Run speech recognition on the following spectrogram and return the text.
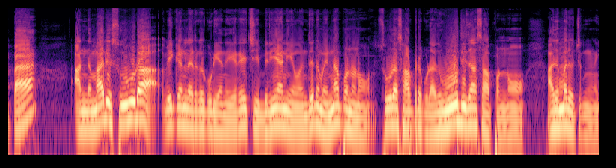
அப்போ அந்த மாதிரி சூடாக வீக்கெண்டில் இருக்கக்கூடிய அந்த இறைச்சி பிரியாணியை வந்து நம்ம என்ன பண்ணணும்? சூடாக சாப்பிடக்கூடாது. ஊதி தான் சாப்பிட்ணும். அது மாதிரி வச்சுக்கோங்க.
